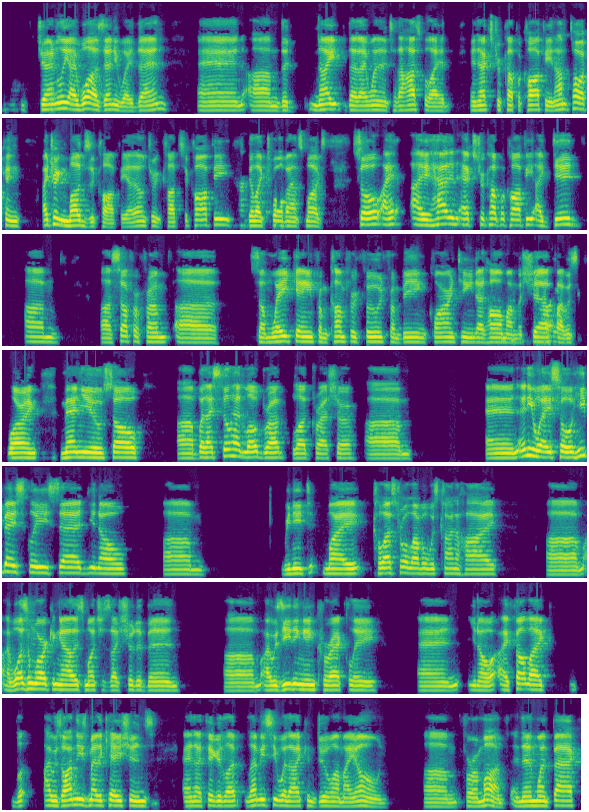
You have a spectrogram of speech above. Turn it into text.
Generally, I was anyway then. And um, the night that I went into the hospital, I had an extra cup of coffee. And I'm talking, I drink mugs of coffee. I don't drink cups of coffee. They're like 12 ounce mugs. So I, I had an extra cup of coffee. I did um, uh, suffer from uh, some weight gain from comfort food from being quarantined at home. I'm a chef. I was exploring menu. So, uh, but I still had low blood blood pressure. Um, and anyway, so he basically said, you know, um, we need to, my cholesterol level was kind of high. Um, I wasn't working out as much as I should have been. Um, I was eating incorrectly, and you know, I felt like I was on these medications, and I figured let let me see what I can do on my own um, for a month, and then went back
